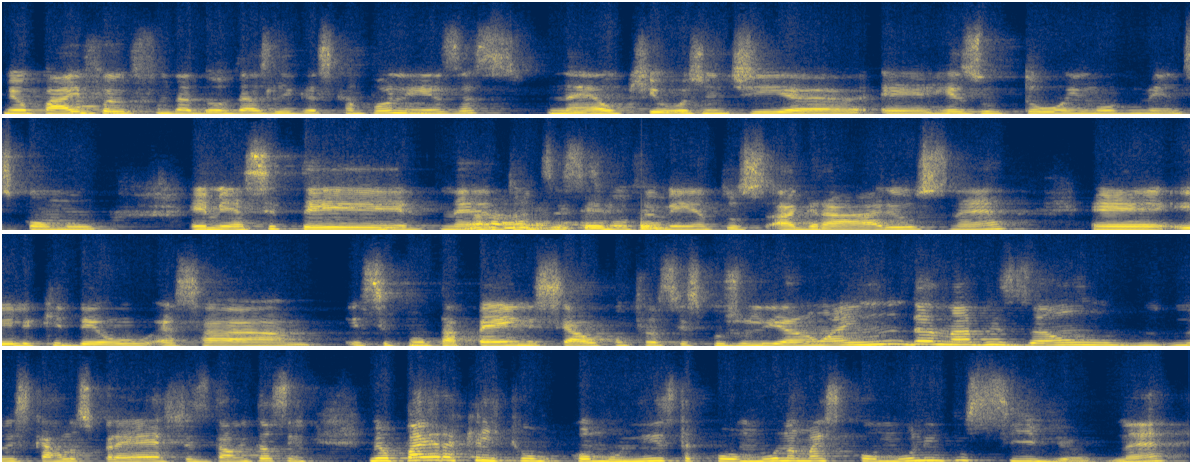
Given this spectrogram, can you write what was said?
Meu pai foi o fundador das ligas camponesas, né? O que hoje em dia é, resultou em movimentos como MST, né? Todos esses movimentos agrários, né? É, ele que deu essa, esse pontapé inicial com Francisco Julião, ainda na visão Luiz Carlos Prestes e tal. Então, assim, meu pai era aquele comunista, comuna, mas comuna impossível, né?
